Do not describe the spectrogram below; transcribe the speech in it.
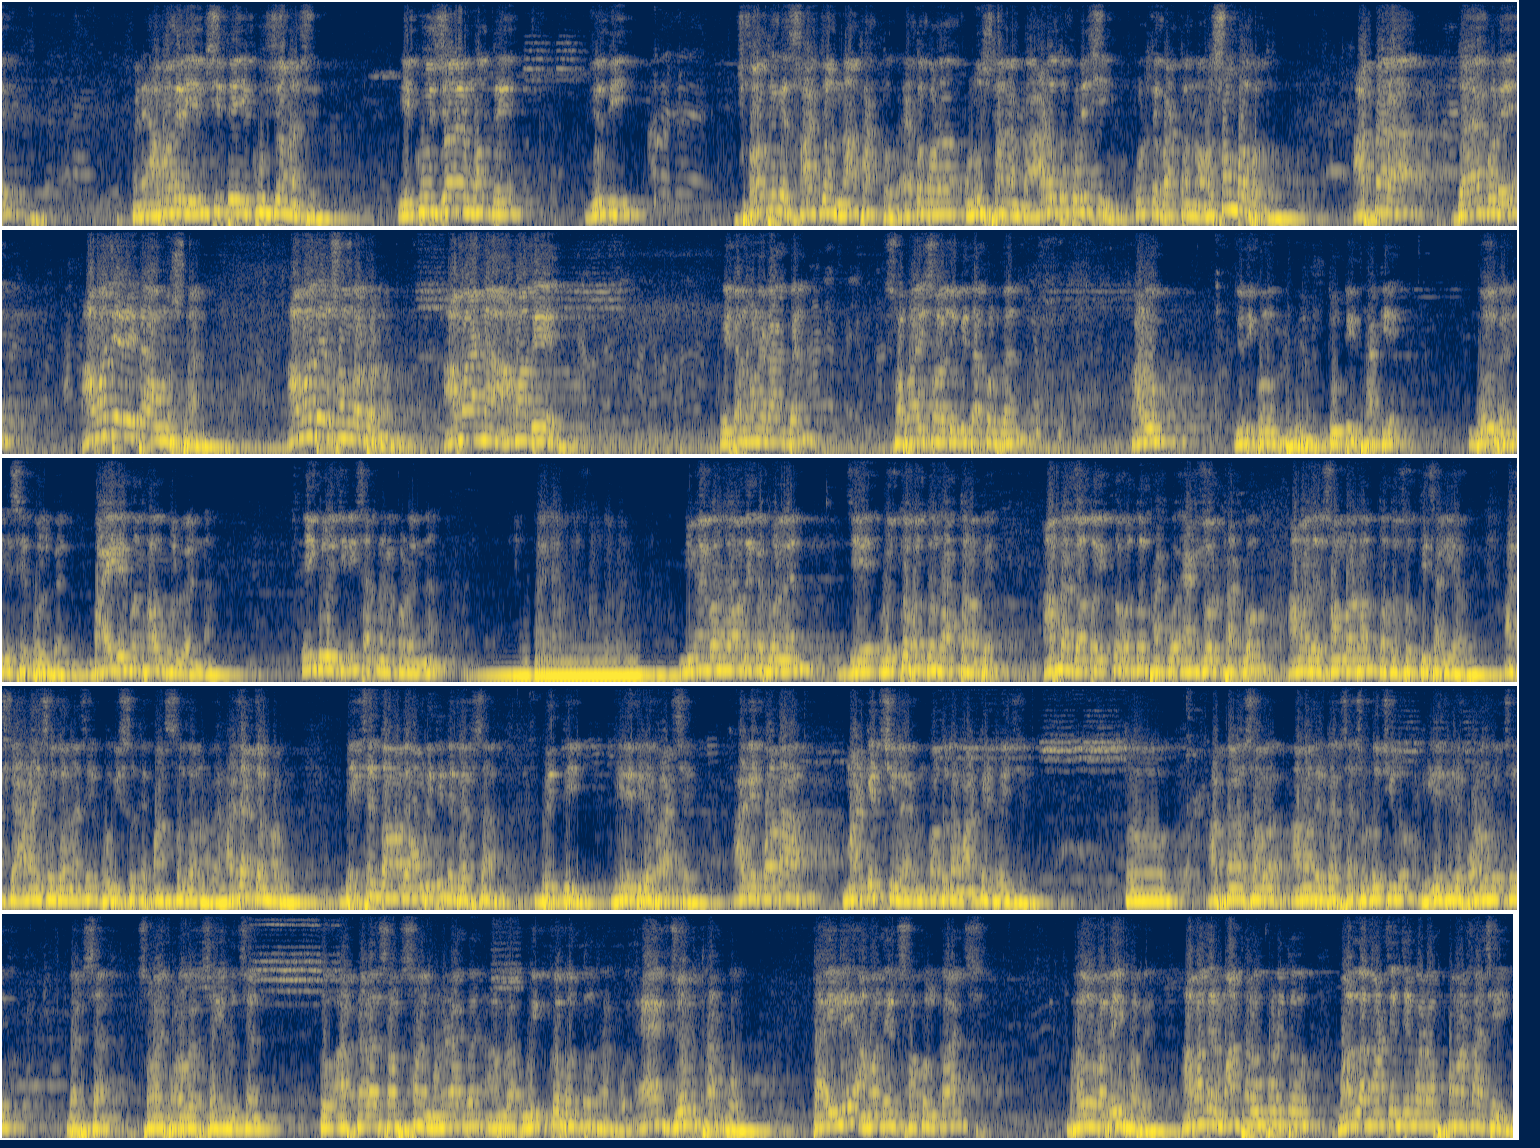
মানে আমাদের এমসিতে একুশ জন আছে। একুশ জনের মধ্যে যদি ছ থেকে ষাট জন না থাকতো, এত বড় অনুষ্ঠান আমরা আরও তো করেছি, করতে পারতাম না, অসম্ভব হতো। আপনারা দয়া করে, আমাদের এটা অনুষ্ঠান, আমাদের সংগঠন আমার না, আমাদের। এটা মনে রাখবেন, সবাই সহযোগিতা করবেন। কারও যদি কোনো ভুল ত্রুটি থাকে, বলবেন, এসে বলবেন। বাইরে কোথাও বলবেন না। এইগুলো জিনিস আপনারা করেন না। নিমাইবাবু আমাদেরকে বললেন যে, ঐক্যবদ্ধ থাকতে হবে। আমরা যত ঐক্যবদ্ধ থাকব, একজোট থাকব, আমাদের সংগঠন তত শক্তিশালী হবে। আজকে আড়াইশো জন আছে, ভবিষ্যতে পাঁচশো জন হবে, হাজার জন হবে। দেখছেন তো আমাদের অমৃতিতে ব্যবসা বৃদ্ধি, ধীরে ধীরে বাড়ছে। আগে কটা মার্কেট ছিল, এখন কতটা মার্কেট হয়েছে? তো আপনারা সব আমাদের ব্যবসা ছোট ছিল, ধীরে ধীরে বড় হচ্ছে ব্যবসা, সবাই বড় ব্যবসায়ী হচ্ছেন। তো আপনারা সব সময় মনে রাখবেন, আমরা ঐক্যবদ্ধ থাকব, একজোট থাকব। তাইলে আমাদের সকল কাজ ভালোভাবেই হবে। আমাদের মাথার উপরে তো Malda merchant chamber of commerce আছেই।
